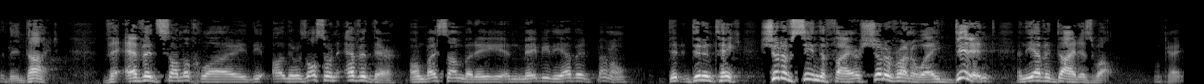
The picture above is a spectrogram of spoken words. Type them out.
They died. The Evid Samachlai, the, uh, there was also an Evid there, owned by somebody, and maybe the Evid, I don't know, did, didn't take, should have seen the fire, should have run away, didn't, and the Evid died as well. Okay.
